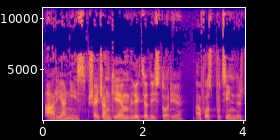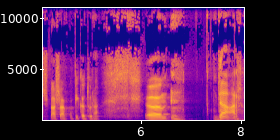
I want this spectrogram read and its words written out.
arianism. Și aici încheiem lecția de istorie. A fost puțin, deci așa, cu picătura. Uh, dar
